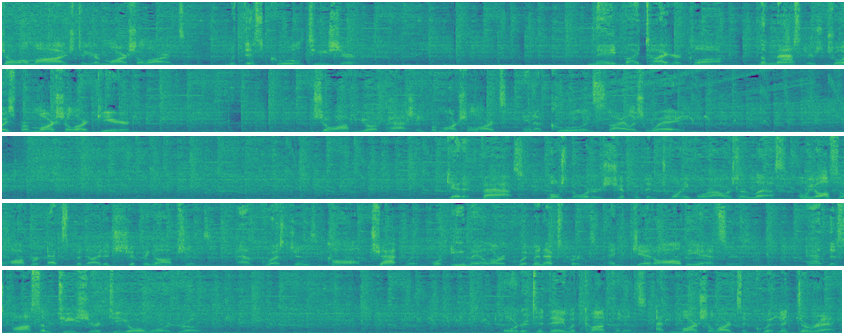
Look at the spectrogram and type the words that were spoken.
Show homage to your martial arts with this cool t-shirt. Made by Tiger Claw, the master's choice for martial art gear. Show off your passion for martial arts in a cool and stylish way. Get it fast. Most orders ship within 24 hours or less, and we also offer expedited shipping options. Have questions? Call, chat with, or email our equipment experts and get all the answers. Add this awesome t-shirt to your wardrobe. Order today with confidence at Martial Arts Equipment Direct.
